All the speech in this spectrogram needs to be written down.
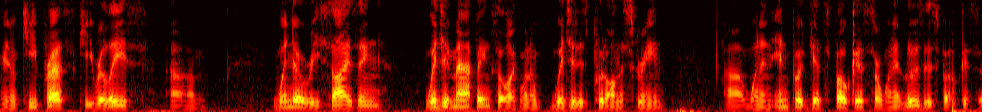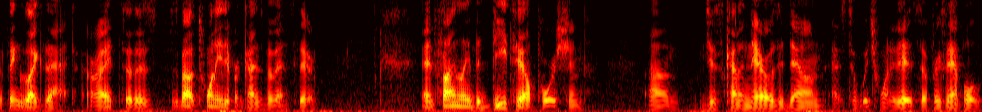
you know, key press, key release, um, window resizing, widget mapping, so like when a widget is put on the screen, uh, when an input gets focus or when it loses focus or things like that. All right, so there's, there's about 20 different kinds of events there. And finally, the detail portion um, just kind of narrows it down as to which one it is. So for example,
